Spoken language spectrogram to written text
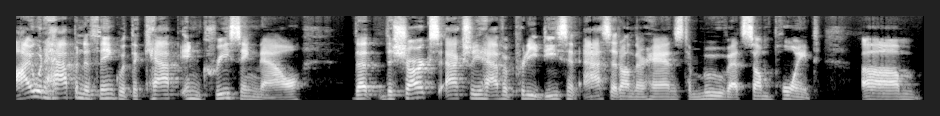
I would happen to think with the cap increasing now that the Sharks actually have a pretty decent asset on their hands to move at some point. Um,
